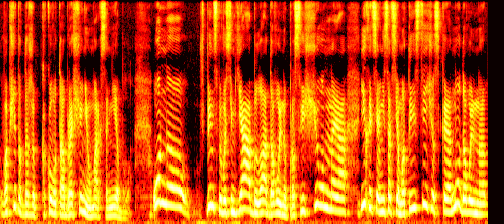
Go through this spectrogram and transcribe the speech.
вообще-то даже какого-то обращения у Маркса не было. Он, э, в принципе, его семья была довольно просвещенная, и хотя не совсем атеистическая, но довольно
